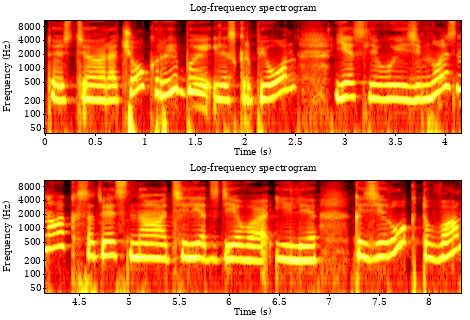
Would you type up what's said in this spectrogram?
то есть рачок, рыбы или скорпион, если вы земной знак, соответственно, телец, дева или козерог, то вам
